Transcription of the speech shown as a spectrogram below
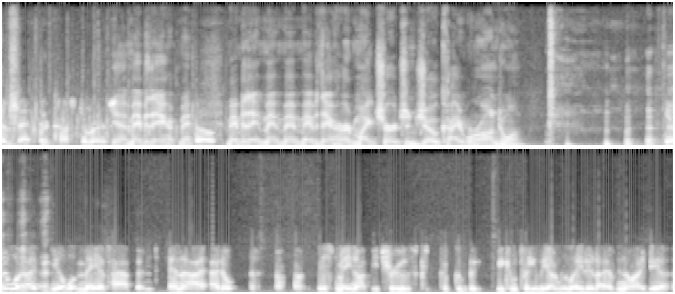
to vet their customers. Yeah, maybe they so, maybe they maybe they heard Mike Church and Joe Kight were onto them. you know what? I, you know what may have happened, and I, I don't. Uh, this may not be true. This could, could be, be completely unrelated. I have no idea.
